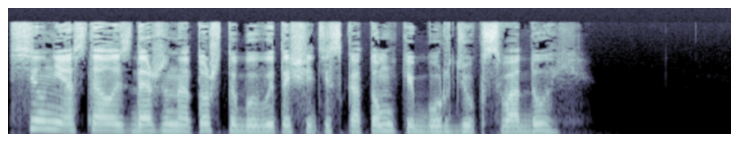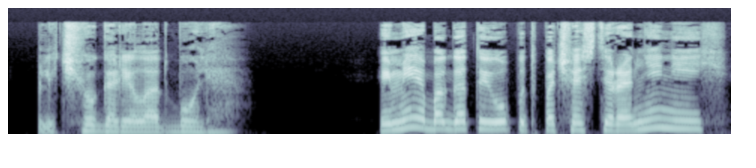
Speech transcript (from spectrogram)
Сил не осталось даже на то, чтобы вытащить из котомки бурдюк с водой. Плечо горело от боли. Имея богатый опыт по части ранений,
